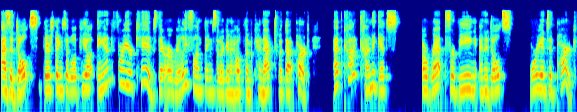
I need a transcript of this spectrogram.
As adults, there's things that will appeal. And for your kids, there are really fun things that are going to help them connect with that park. Epcot kind of gets a rep for being an adults oriented park.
